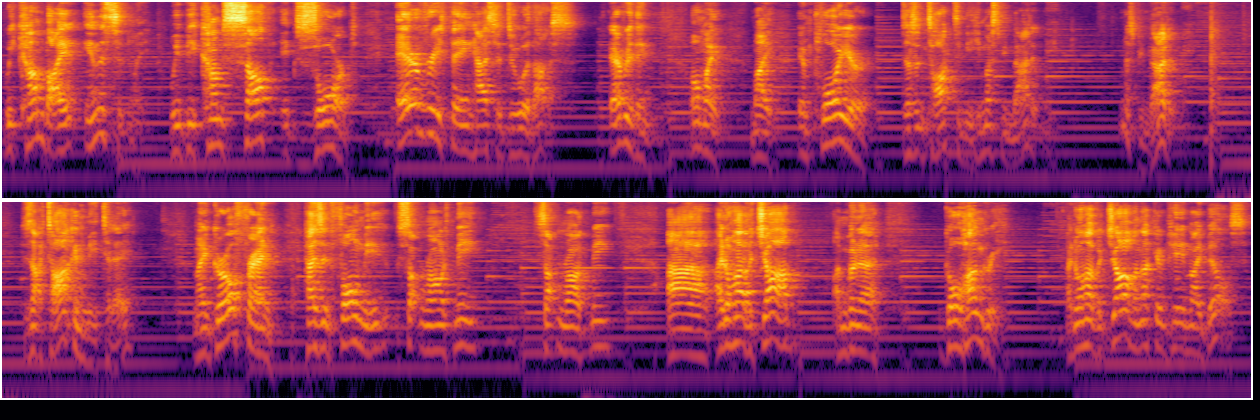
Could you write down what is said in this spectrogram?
we come by it innocently. We become self-absorbed. Everything has to do with us. Everything. Oh, my, my employer doesn't talk to me. He must be mad at me. He must be mad at me. He's not talking to me today. My girlfriend hasn't phoned me. Something wrong with me. Something wrong with me. Uh, I don't have a job. I'm going to go hungry. I don't have a job. I'm not going to pay my bills.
